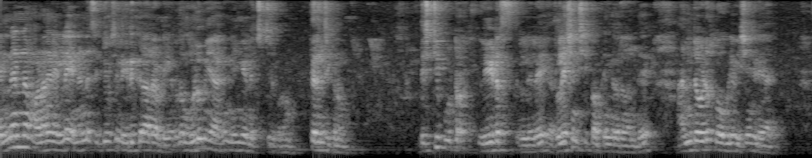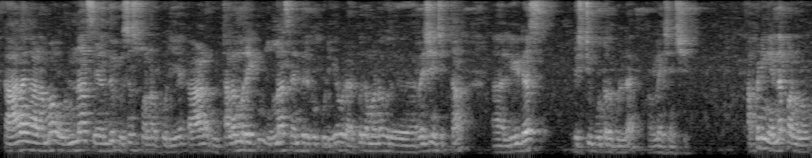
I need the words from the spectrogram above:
என்னென்ன மனநிலையில் என்னென்ன சுச்சுவேஷன் இருக்கிறார் அப்படிங்கிறத முழுமையாக நீங்கள் நினச்சிருக்கணும் தெரிஞ்சுக்கணும். டிஸ்ட்ரிபியூட்டர் லீடர்ஸ் ரிலே ரிலேஷன்ஷிப் அப்படிங்கிறது வந்து அன்றோடு போகக்கூடிய விஷயம் கிடையாது. காலங்காலமாக ஒன்றா சேர்ந்து பிஸ்னஸ் பண்ணக்கூடிய கால தலைமுறைக்கும் ஒன்றா சேர்ந்து இருக்கக்கூடிய ஒரு அற்புதமான ஒரு ரிலேஷன்ஷிப் தான் லீடர்ஸ் டிஸ்ட்ரிபியூட்டருக்குள்ள ரிலேஷன்ஷிப் அப்போ நீங்கள் என்ன பண்ணணும்?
